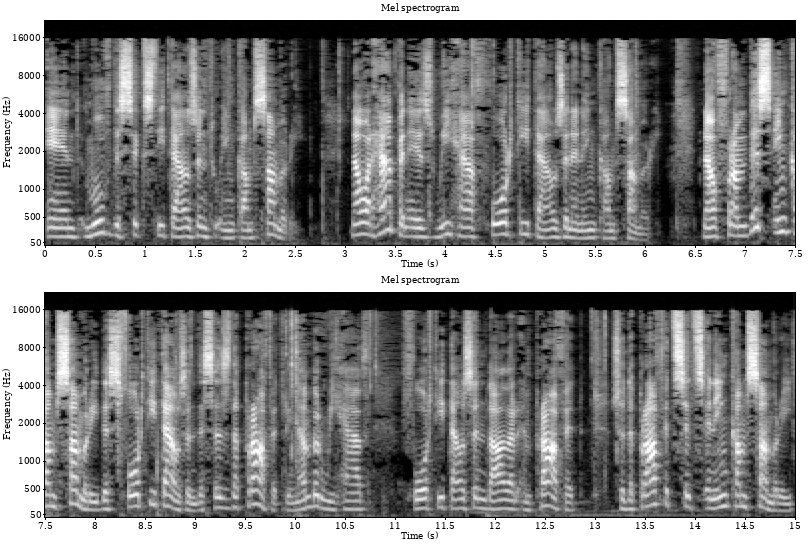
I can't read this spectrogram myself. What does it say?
and move the 60,000 to income summary. Now what happened is we have 40,000 in income summary. Now from this income summary, this 40,000, this is the profit. Remember we have $40,000 in profit. So the profit sits in income summary.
